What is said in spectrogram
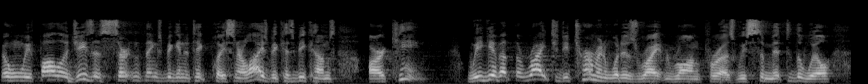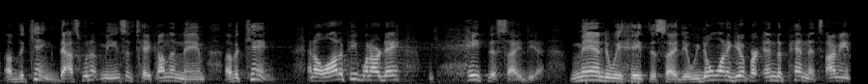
But when we follow Jesus, certain things begin to take place in our lives because he becomes our king. We give up the right to determine what is right and wrong for us. We submit to the will of the king. That's what it means to take on the name of a king. And a lot of people in our day, we hate this idea. Man, do we hate this idea. We don't want to give up our independence. I mean,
